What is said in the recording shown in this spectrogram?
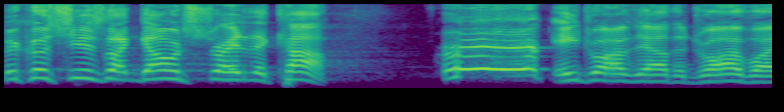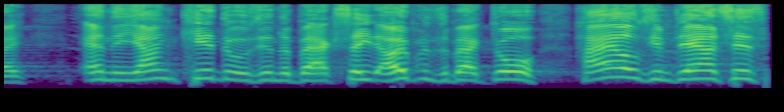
because she was like going straight at the car. He drives out of the driveway, and the young kid that was in the back seat opens the back door, hails him down, says,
